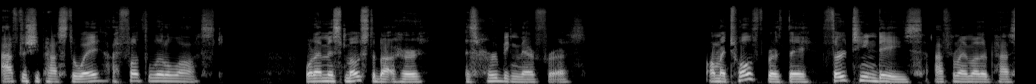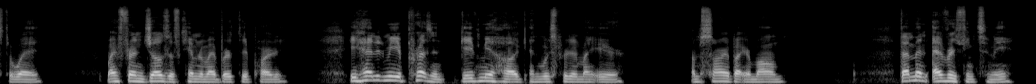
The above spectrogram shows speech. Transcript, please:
After she passed away, I felt a little lost. What I miss most about her is her being there for us. On my 12th birthday, 13 days after my mother passed away, my friend Joseph came to my birthday party. He handed me a present, gave me a hug, and whispered in my ear, I'm sorry about your mom. That meant everything to me.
